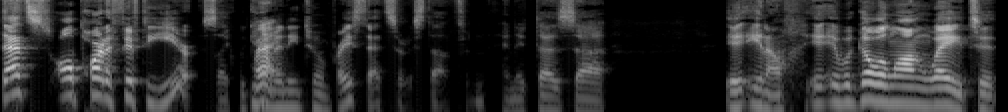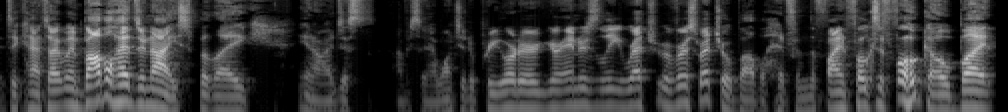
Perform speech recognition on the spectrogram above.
that's all part of 50 years. Like we kind of Right. need to embrace that sort of stuff, and, and it does. Uh, it, you know, it, it would go a long way to to kind of talk. I mean, bobbleheads are nice, but like you know, I just obviously I want you to pre-order your Anders Lee retro, reverse retro bobblehead from the fine folks at Foco. But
